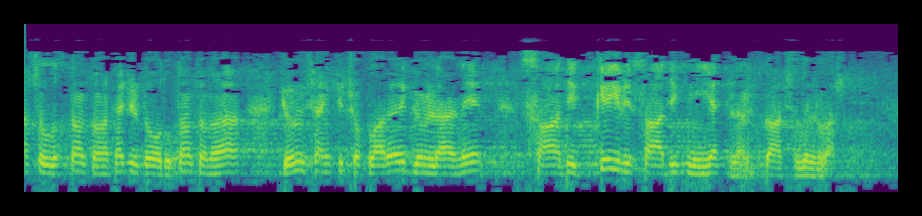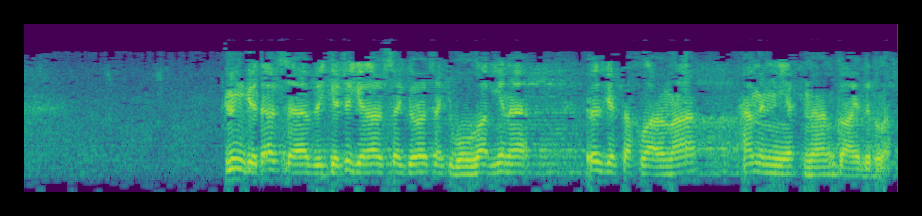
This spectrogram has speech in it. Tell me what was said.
açıldıqdan sonra, fəcr doğduqdan sonra görürsən ki, çoxları günlərini sadiq, qeyri-sadiq niyyətlə qarşılayırlar. Gün gedərsə və gecə gələrsə, görərsən ki, bunlar yenə öz yataqlarına həmin niyyətlə qayıdırlar.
